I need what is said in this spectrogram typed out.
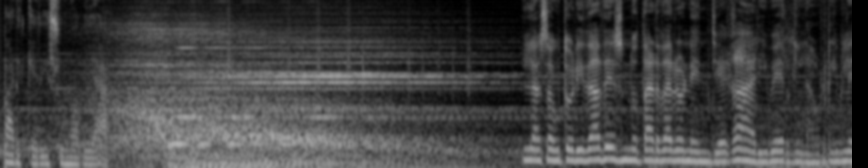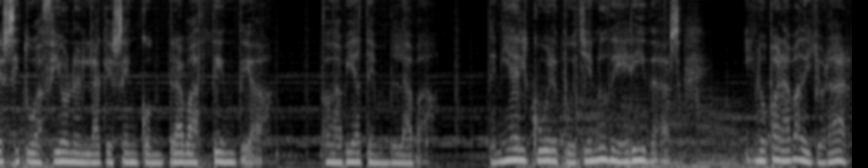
Parker y su novia. Las autoridades no tardaron en llegar y ver la horrible situación en la que se encontraba Cynthia. Todavía temblaba. Tenía el cuerpo lleno de heridas y no paraba de llorar.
